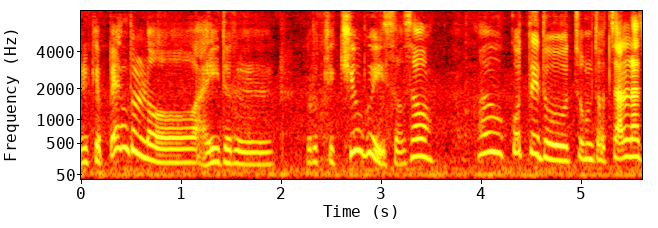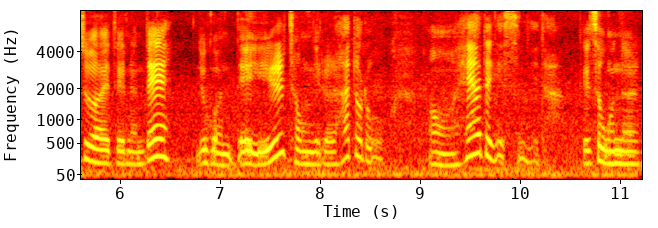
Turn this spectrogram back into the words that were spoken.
이렇게 뺑돌러 아이들을 이렇게 키우고 있어서 아유 꽃대도 좀 더 잘라줘야 되는데 이건 내일 정리를 하도록 어, 해야 되겠습니다. 그래서 오늘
